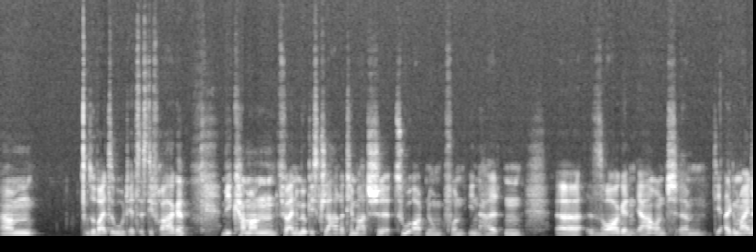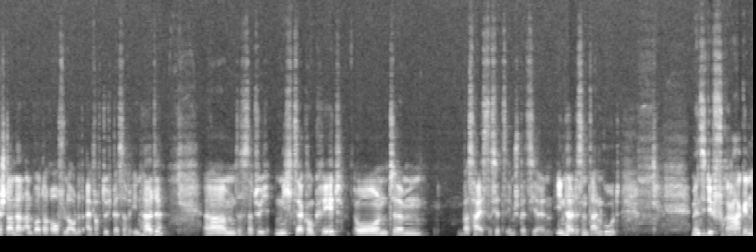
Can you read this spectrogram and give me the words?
Ähm, Soweit, so gut. Jetzt ist die Frage, wie kann man für eine möglichst klare thematische Zuordnung von Inhalten äh, sorgen? Ja, und ähm, die allgemeine Standardantwort darauf lautet einfach durch bessere Inhalte. Ähm, das ist natürlich nicht sehr konkret und ähm, was heißt das jetzt im Speziellen? Inhalte sind dann gut, wenn Sie die Fragen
